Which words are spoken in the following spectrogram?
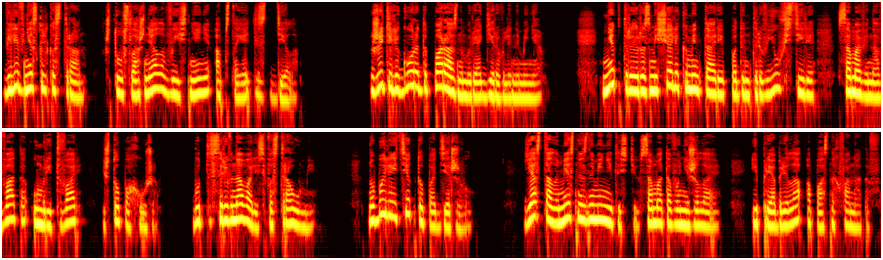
вели в несколько стран, что усложняло выяснение обстоятельств дела. Жители города по-разному реагировали на меня. Некоторые размещали комментарии под интервью в стиле «сама виновата», «умри, тварь» и что похуже, будто соревновались в остроумии. Но были и те, кто поддерживал. Я стала местной знаменитостью, сама того не желая, и приобрела опасных фанатов.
